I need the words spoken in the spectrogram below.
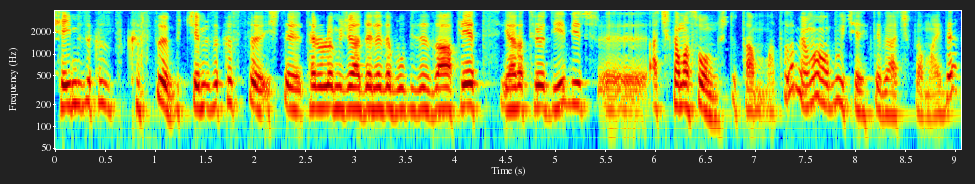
şeyimizi kıstı, bütçemizi kıstı. İşte terörle mücadelede bu bize zafiyet yaratıyor diye bir e, açıklaması olmuştu. Tam hatırlamıyorum ama bu içerikte bir açıklamaydı.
